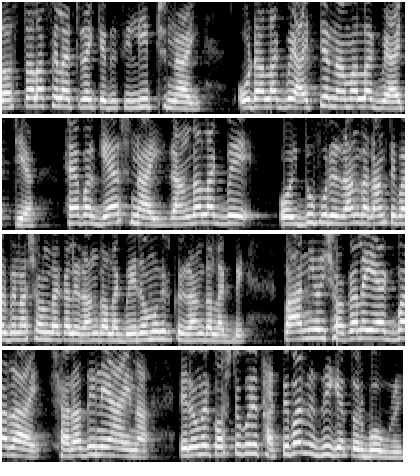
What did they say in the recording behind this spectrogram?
দশতলা ফেলাইতে রেখে দিছি লিফট নাই। ওটা লাগবে আইটিয়া নামা লাগবে আইটিয়া হ্যাঁ আবার গ্যাস নাই রান্দা লাগবে ওই দুপুরে রান্দা রানতে পারবে না সন্ধ্যাকালে রান্দা লাগবে এরমের করে রান্দা লাগবে। পানি ওই সকালে একবার আয় সারাদিনে আয় না। এরমের কষ্ট করে থাকতে পারবে জিগে তোর বউরে।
